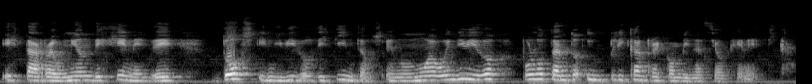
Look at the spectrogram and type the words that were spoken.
esta reunión de genes de dos individuos distintos en un nuevo individuo, por lo tanto implican recombinación genética.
